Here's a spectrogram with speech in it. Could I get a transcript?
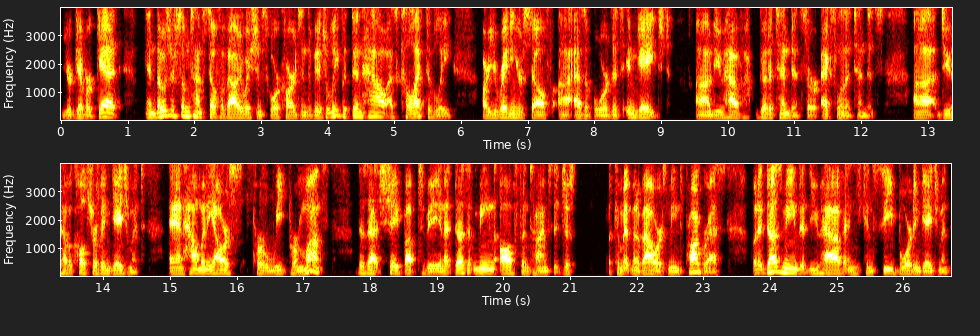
your give or get. And those are sometimes self-evaluation scorecards individually, but then how as collectively are you rating yourself uh, as a board that's engaged? Uh, do you have good attendance or excellent attendance? Uh, do you have a culture of engagement? And how many hours per week per month does that shape up to be? And it doesn't mean oftentimes that just a commitment of hours means progress, but it does mean that you have and you can see board engagement.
